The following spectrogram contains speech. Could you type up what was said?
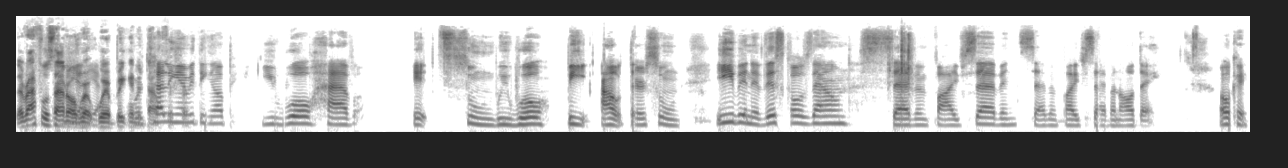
the raffle's not Yeah, over. yeah. We're bringing we're it down. for telling sure. everything up. You will have it soon. We will be out there soon. Even if this goes down, 757, 757 all day. Okay.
